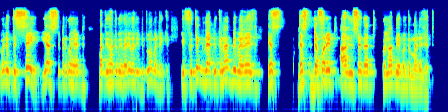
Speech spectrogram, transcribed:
even if they say, yes, you can go ahead, but you have to be very, very diplomatic. If you think that you cannot be managed, yes, just defer it or you say that we'll not be able to manage it.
